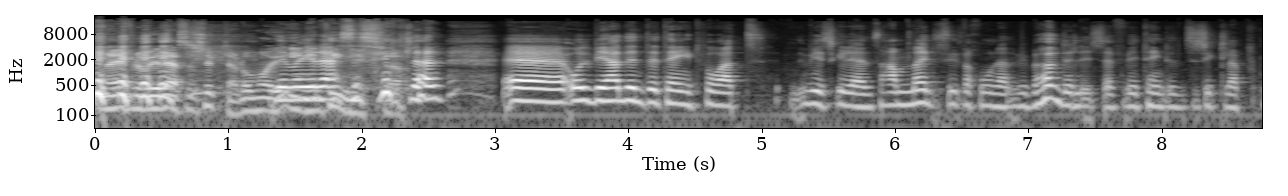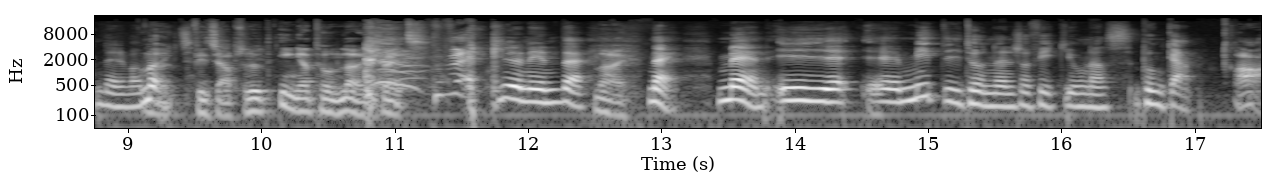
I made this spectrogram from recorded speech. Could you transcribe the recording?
Nej, för det var ju racercyklar. De har ju Det var ju ingenting extra. racercyklar. Eh, och vi hade inte tänkt på att vi skulle ens hamna i situationen att vi behövde lyse. För vi tänkte inte cykla när det var Det mörkt. finns ju absolut inga tunnlar i Schweiz. Verkligen inte. Nej. Nej, men i, eh, mitt i tunneln så fick Jonas punka. Ah,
